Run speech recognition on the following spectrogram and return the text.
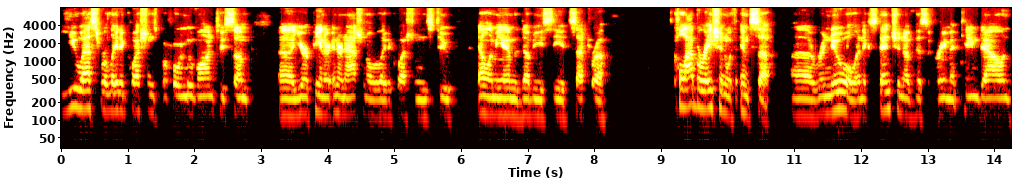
US related questions before we move on to some uh, European or international related questions to LMEM, the WC, etc. Collaboration with IMSA, uh, renewal and extension of this agreement came down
